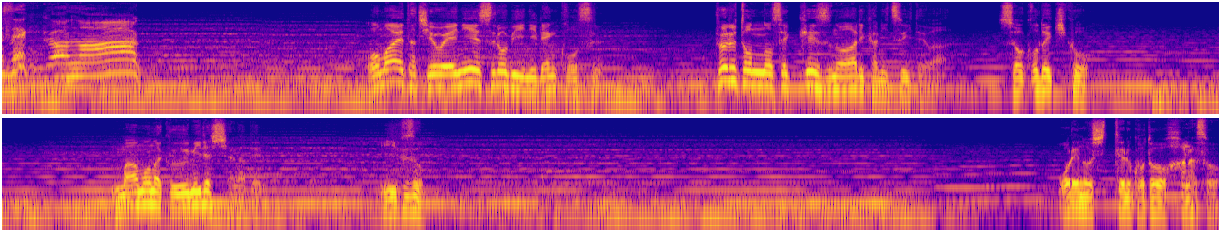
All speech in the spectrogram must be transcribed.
あせこの。お前たちをエニエスロビーに連行するプルトンの設計図のありかについてはそこで聞こう。間もなく海列車が出る。行くぞ。俺の知ってることを話そう。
